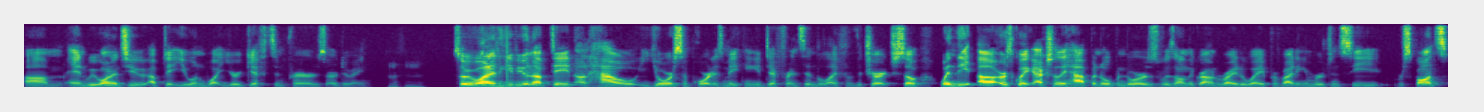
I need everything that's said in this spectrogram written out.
Um, and we wanted to update you on what your gifts and prayers are doing. Mhm. So we wanted to give you an update on how your support is making a difference in the life of the church. So when the uh, earthquake actually happened, Open Doors was on the ground right away providing emergency response.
